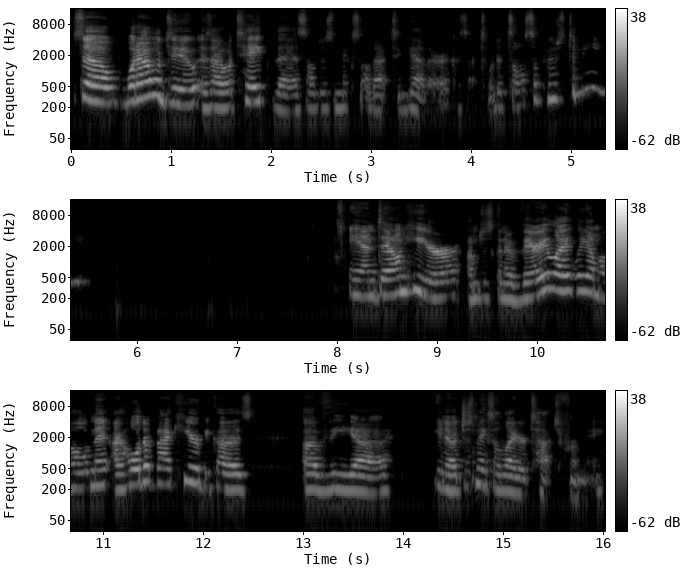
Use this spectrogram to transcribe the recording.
So what I will do is I will take this, I'll just mix all that together because that's what it's all supposed to be. And down here, I'm just going to very lightly, I'm holding it. I hold it back here because of the, uh, you know, it just makes a lighter touch for me.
